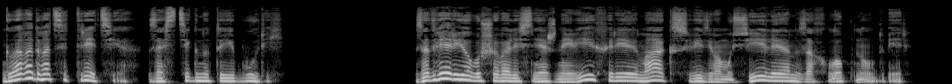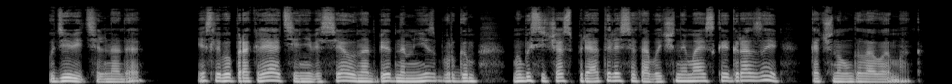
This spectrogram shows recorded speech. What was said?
Глава 23. Застигнутые бурей. За дверью бушевали снежные вихри, Макс с видимым усилием захлопнул дверь. Удивительно, да? Если бы проклятие не висело над бедным Низбургом, мы бы сейчас прятались от обычной майской грозы, качнул головой Мак.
